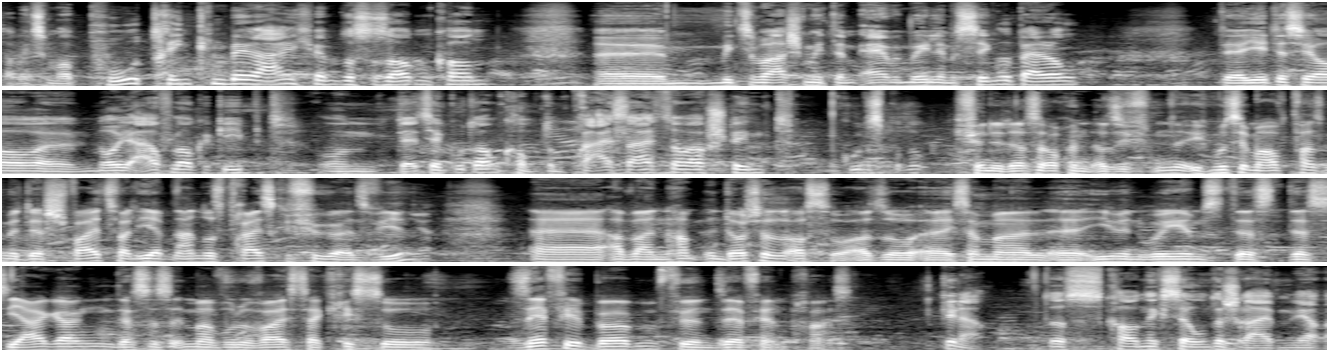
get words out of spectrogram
sag ich mal, Pur-Trinken-Bereich, wenn man das so sagen kann. Äh, mit zum Beispiel mit dem Aaron Williams Single Barrel der jedes Jahr eine neue Auflage gibt und der sehr gut ankommt und Preisleistung auch stimmt. Gutes Produkt. Ich finde das auch, in, also ich, ich, muss ja mal aufpassen mit der Schweiz, weil ihr habt ein anderes Preisgefüge als wir. Ja. Äh, aber in, in, Deutschland ist es auch so. Also äh, ich sag mal, äh, Evan Williams, das, das Jahrgang, das ist immer, wo du weißt, da kriegst du sehr viel Bourbon für einen sehr fairen Preis. Genau, das kann ich so unterschreiben, ja.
